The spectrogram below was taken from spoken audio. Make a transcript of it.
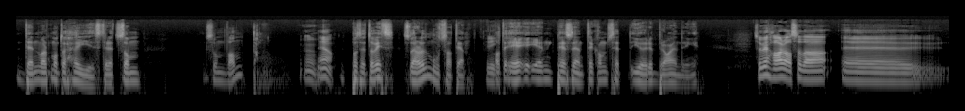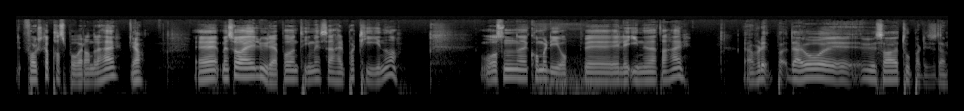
Den var på en måte Høyesterett som, som vant, da, Mm. Ja, på sett og vis. Så der har du det motsatte igjen. At riktig. det er, en presidenter kan sette, gjøre bra endringer. Så vi har altså da eh, Folk skal passe på hverandre her. Ja. Eh, men så er- lurer jeg på en ting med disse her partiene, da. Åssen kommer de opp, eh, eller inn i dette her? Ja, fordi det er jo eh, USA er et topartisystem.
